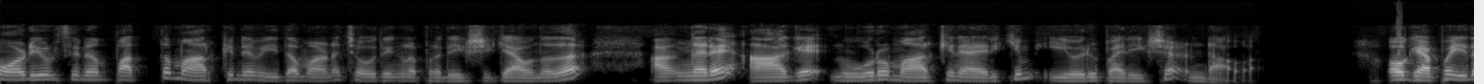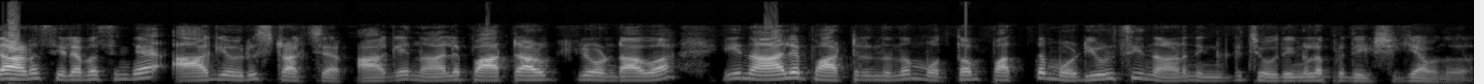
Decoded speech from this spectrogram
മോഡ്യൂൾസിനും പത്ത് മാർക്കിന് വീതമാണ് ചോദ്യങ്ങൾ പ്രതീക്ഷിക്കാവുന്നത്. അങ്ങനെ ആകെ നൂറ് മാർക്കിനായിരിക്കും ഈ ഒരു പരീക്ഷ ഉണ്ടാവുക. ഓക്കെ അപ്പൊ ഇതാണ് സിലബസിന്റെ ആകെ ഒരു സ്ട്രക്ചർ ആകെ നാല് പാർട്ടായിരിക്കും ഉണ്ടാവുക. ഈ നാല് പാർട്ടിൽ നിന്നും മൊത്തം പത്ത് മൊഡ്യൂൾസിൽ നിന്നാണ് നിങ്ങൾക്ക് ചോദ്യങ്ങൾ പ്രതീക്ഷിക്കാവുന്നത്.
